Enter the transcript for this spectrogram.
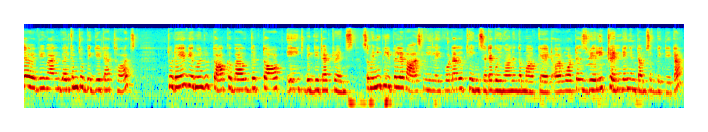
Hello everyone, welcome to Big Data Thoughts. Today we are going to talk about the top 8 big data trends. So many people have asked me like what are the things that are going on in the market or what is really trending in terms of big data.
